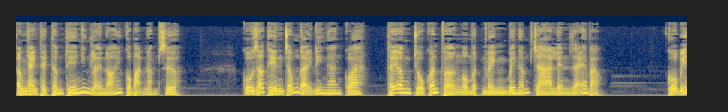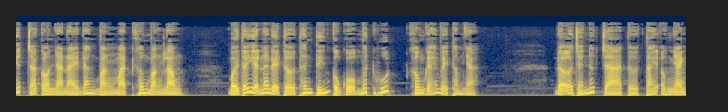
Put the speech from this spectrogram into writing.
ông nhanh thấy thấm thía những lời nói của bạn năm xưa. Cụ giáo thiền chống gậy đi ngang qua, thấy ông chủ quán phở ngồi một mình bên ấm trà liền rẽ vào. Cụ biết cha con nhà này đang bằng mặt không bằng lòng, bởi tới hiện nay đệ tử thân tín của cụ mất hút, không ghé về thăm nhà. Đỡ chén nước trà từ tay ông nhanh,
